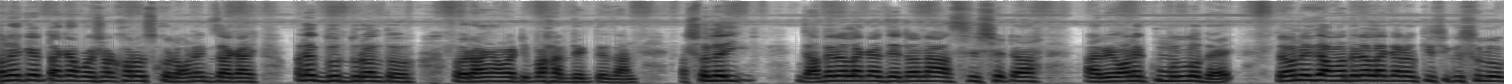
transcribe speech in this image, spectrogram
অনেকের টাকা পয়সা খরচ করে অনেক জায়গায়, অনেক দূর দূরান্ত রাঙামাটি পাহাড় দেখতে যান। আসলেই যাদের এলাকায় যেটা না আছে সেটা আর অনেক মূল্য দেয়। যেমন এই যে আমাদের এলাকারও কিছু কিছু লোক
